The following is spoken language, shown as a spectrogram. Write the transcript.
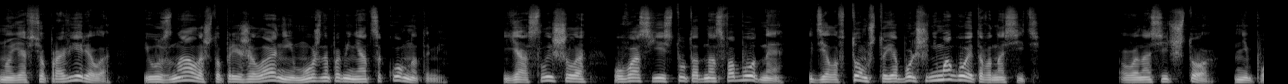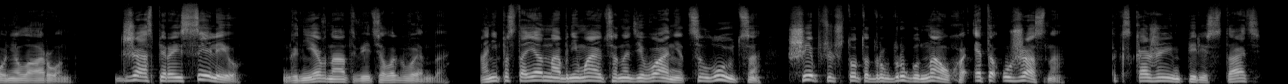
но я все проверила и узнала, что при желании можно поменяться комнатами. Я слышала, у вас есть тут одна свободная, и дело в том, что я больше не могу этого носить». «Выносить что?» — не поняла Арон. «Джаспера и Селию!» — гневно ответила Гвенда. «Они постоянно обнимаются на диване, целуются, шепчут что-то друг другу на ухо. Это ужасно!» «Так скажи им перестать»,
